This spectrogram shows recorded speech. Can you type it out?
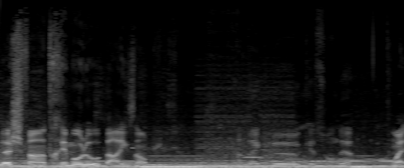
Là je fais un trémolo par exemple. avec le caisson d'air. Ouais.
